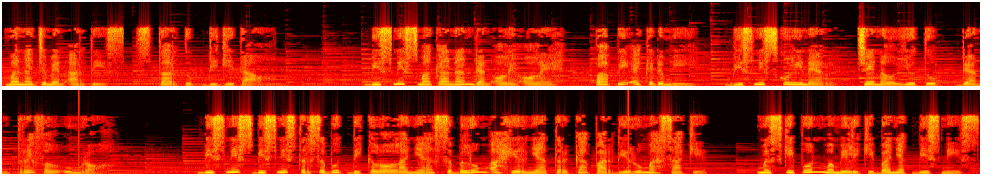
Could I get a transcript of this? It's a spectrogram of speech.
manajemen artis, startup digital bisnis makanan dan oleh-oleh, Papi Academy, bisnis kuliner, channel YouTube, dan travel umroh. Bisnis-bisnis tersebut dikelolanya sebelum akhirnya terkapar di rumah sakit. Meskipun memiliki banyak bisnis,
